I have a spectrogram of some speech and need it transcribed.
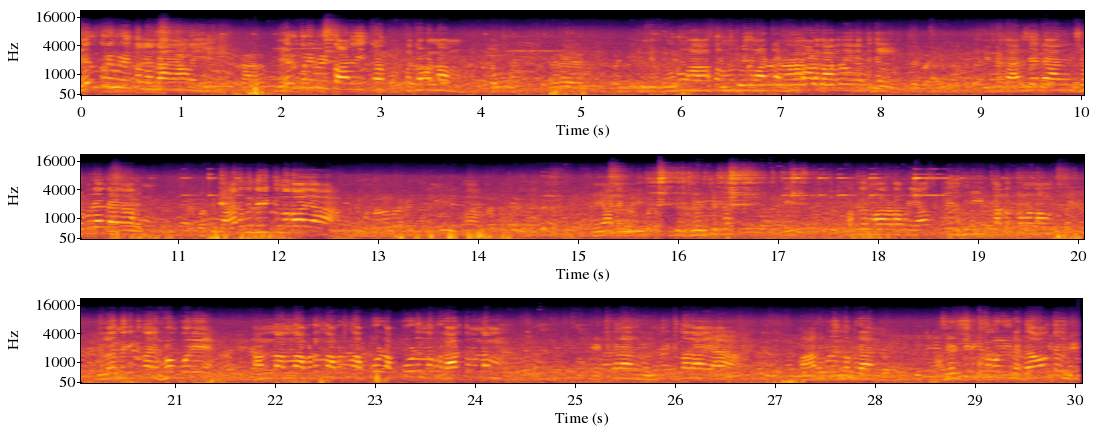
ഏറുകുറി വിളിത്തല്ല ഞാനാണ് ഏറുകുറി വിളിത്താണ് ഈ തക്കവണ്ണം ബ്രൂണുഹാസർമുൻപിതുമായിട്ട് അണ്ണമാള കാലനേരത്തിൽ എന്റെ കാരശേന്റെ വിഷമരന്റെ ആകാരം ഞാനും വന്നിരിക്കുന്നതായ പ്രയാസങ്ങളിൽ പേടിച്ചിട്ടും ഭക്തന്മാരുടെ പ്രയാസങ്ങളിൽ ദുരിക്കാൻ തക്കവണ്ണം നിലനിന്നിരിക്കുന്ന അനുഭവം പോലെ അന്ന് അന്ന് അവിടെ നിന്ന് അവിടെ നിന്ന് അപ്പോൾ അപ്പോഴെന്ന പ്രകാരത്തവണ്ണം രക്ഷകനാണ് നിലനിൽക്കുന്നതായ ചേടിച്ചിരിക്കുന്ന മൊഴി രണ്ടാമത്തെ ഞാൻ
